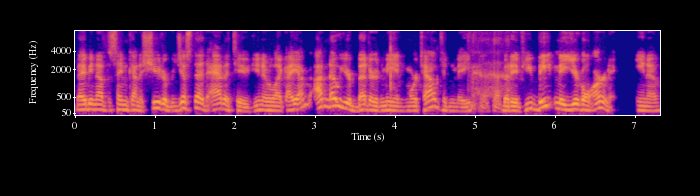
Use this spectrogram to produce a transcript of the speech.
Maybe not the same kind of shooter, but just that attitude. You know, like I I know you're better than me and more talented than me, but if you beat me, you're to earn it. You know.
